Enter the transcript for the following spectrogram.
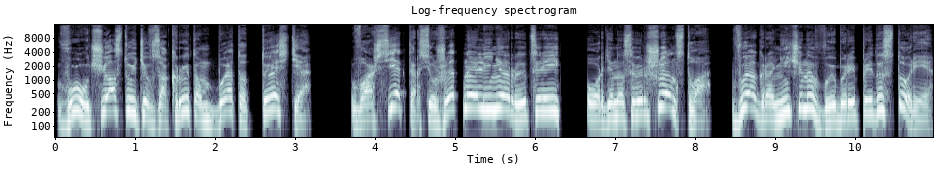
Вы участвуете в закрытом бета-тесте. Ваш сектор — сюжетная линия рыцарей Ордена Совершенства. Вы ограничены в выборе предыстории.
